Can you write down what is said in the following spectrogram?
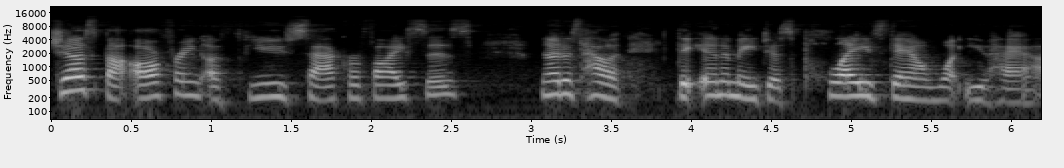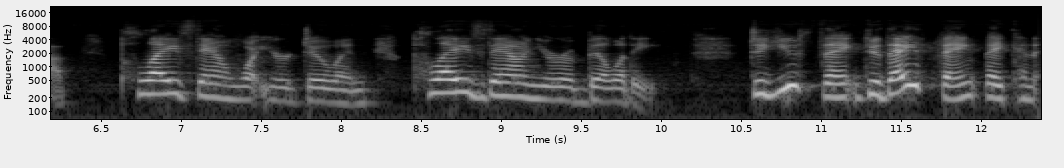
just by offering a few sacrifices? Notice how the enemy just plays down what you have, plays down what you're doing, plays down your ability do you think do they think they can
